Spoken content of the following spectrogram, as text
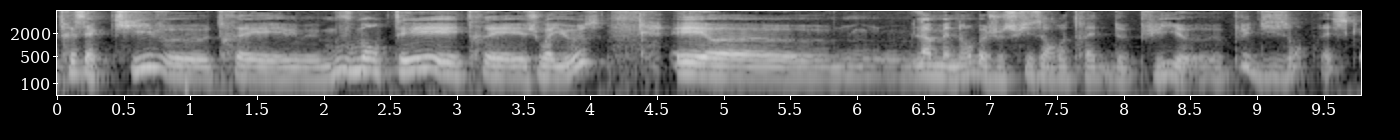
très active, très mouvementée et très joyeuse. Et là, maintenant, bah, je suis en retraite depuis plus de dix ans presque.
